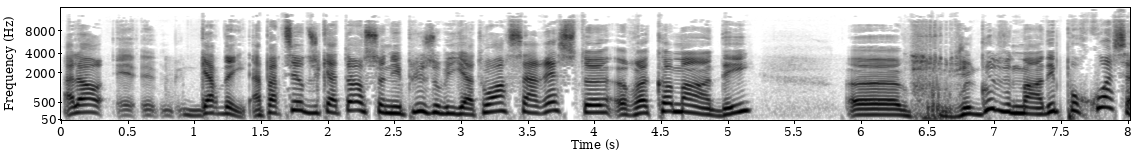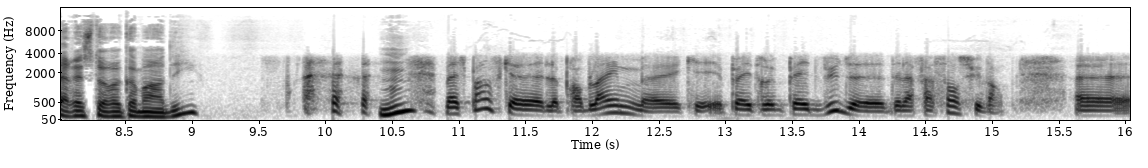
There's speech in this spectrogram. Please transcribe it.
Alors, euh, gardez, à partir du 14, ce n'est plus obligatoire. Ça reste recommandé. J'ai le goût de vous demander pourquoi ça reste recommandé? Hmm? Ben, je pense que le problème euh, qui peut être peut être vu de, la façon suivante. Euh,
